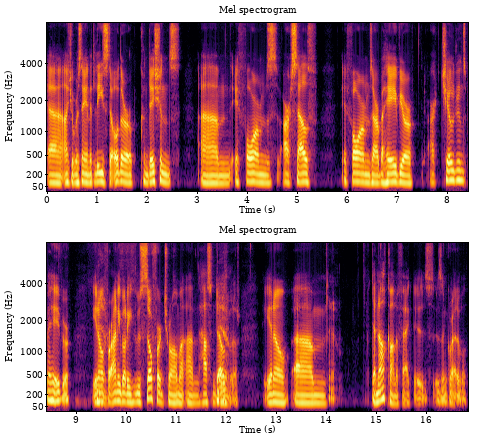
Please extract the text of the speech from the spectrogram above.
uh, as you were saying, it leads to other conditions. Um, it forms our self, it forms our behavior, our children's behavior. You know, for anybody who's suffered trauma and hasn't dealt Yeah. with it, you know, um, the knock-on effect is is incredible.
